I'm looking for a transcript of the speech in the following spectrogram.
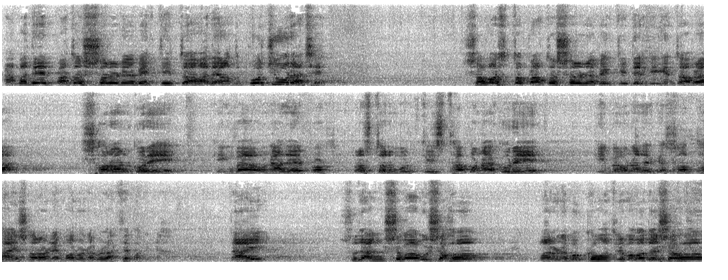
আমাদের প্রাতঃস্মরণীয় ব্যক্তিত্ব আমাদের প্রচুর আছে। সমস্ত প্রাতঃস্মরণীয় ব্যক্তিদেরকে কিন্তু আমরা স্মরণ করে কিংবা ওনাদের প্র- প্রস্তর মূর্তি স্থাপনা করে কিংবা ওনাদেরকে শ্রদ্ধায় স্মরণে মননে আমরা রাখতে পারি না। তাই সুধাংশু বাবু সহ, মাননীয় মুখ্যমন্ত্রী মহোদয় সহ,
